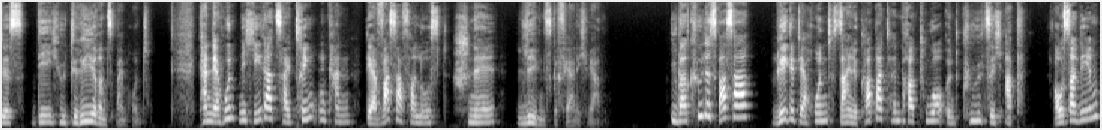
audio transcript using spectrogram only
des Dehydrierens beim Hund. Kann der Hund nicht jederzeit trinken, kann der Wasserverlust schnell lebensgefährlich werden. Über kühles Wasser regelt der Hund seine Körpertemperatur und kühlt sich ab. Außerdem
